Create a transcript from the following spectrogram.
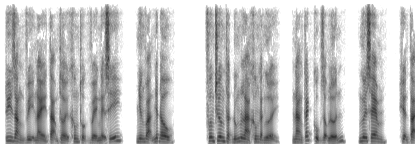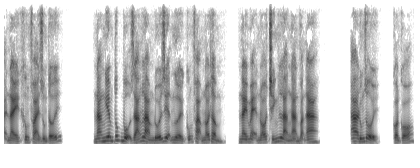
tuy rằng vị này tạm thời không thuộc về nghệ sĩ, nhưng vạn nhất đâu. Phương Trương thật đúng là không gạt người, nàng cách cục rộng lớn, ngươi xem, hiện tại này không phải dùng tới. Nàng nghiêm túc bộ dáng làm đối diện người cũng phạm nói thầm, này mẹ nó chính là ngàn vạn A. A đúng rồi, còn có.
